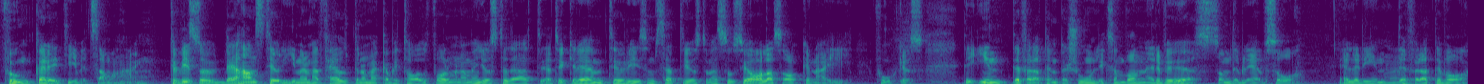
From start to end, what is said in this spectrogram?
funkar i ett givet sammanhang. Förvisso, det är hans teori med de här fälten, de här kapitalformerna, men just det där att jag tycker det är en teori som sätter just de här sociala sakerna i fokus. Det är inte för att en person liksom var nervös som det blev så. Eller det är inte för att det var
